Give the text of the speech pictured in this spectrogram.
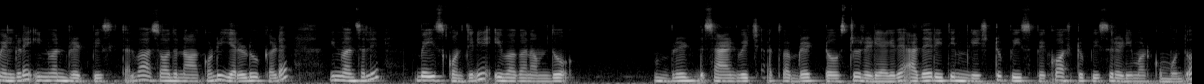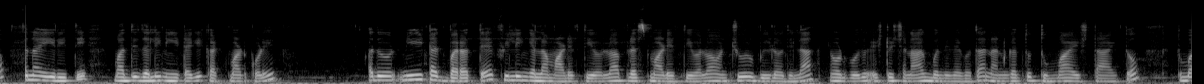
ಮೇಲ್ಗಡೆ ಇನ್ನೊಂದು ಬ್ರೆಡ್ ಪೀಸ್ ಇತ್ತಲ್ವ ಸೊ ಅದನ್ನು ಹಾಕ್ಕೊಂಡು ಎರಡೂ ಕಡೆ ಇನ್ನೊಂದ್ಸಲಿ ಬೇಯಿಸ್ಕೊತೀನಿ. ಇವಾಗ ನಮ್ಮದು ಬ್ರೆಡ್ ಸ್ಯಾಂಡ್ವಿಚ್ ಅಥವಾ ಬ್ರೆಡ್ ಟೋಸ್ಟು ರೆಡಿಯಾಗಿದೆ ಅದೇ ರೀತಿ ನಿಮಗೆ ಎಷ್ಟು ಪೀಸ್ ಬೇಕೋ ಅಷ್ಟು ಪೀಸ್ ರೆಡಿ ಮಾಡ್ಕೊಬೋದು. ಅದನ್ನು ಈ ರೀತಿ ಮಧ್ಯದಲ್ಲಿ ನೀಟಾಗಿ ಕಟ್ ಮಾಡ್ಕೊಳ್ಳಿ. ಅದು ನೀಟಾಗಿ ಬರುತ್ತೆ. ಫಿಲ್ಲಿಂಗ್ ಎಲ್ಲ ಮಾಡಿರ್ತೀವಲ್ವ? ಪ್ರೆಸ್ ಮಾಡಿರ್ತೀವಲ್ವ? ಒಂಚೂರು ಬೀಳೋದಿಲ್ಲ. ನೋಡ್ಬೋದು ಎಷ್ಟು ಚೆನ್ನಾಗಿ ಬಂದಿದೆ ಗೊತ್ತಾ? ನನಗಂತೂ ತುಂಬ ಇಷ್ಟ ಆಯಿತು. ತುಂಬ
